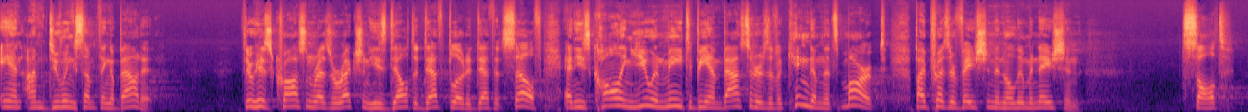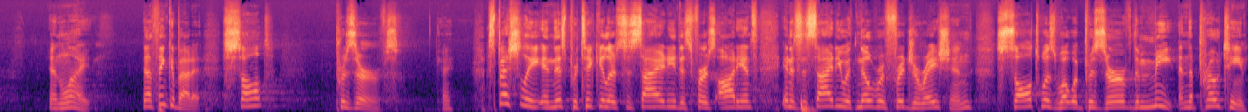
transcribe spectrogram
and I'm doing something about it. Through his cross and resurrection, he's dealt a death blow to death itself, and he's calling you and me to be ambassadors of a kingdom that's marked by preservation and illumination, salt and light. Now, think about it salt preserves especially in this particular society, this first audience, in a society with no refrigeration, salt was what would preserve the meat and the protein.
